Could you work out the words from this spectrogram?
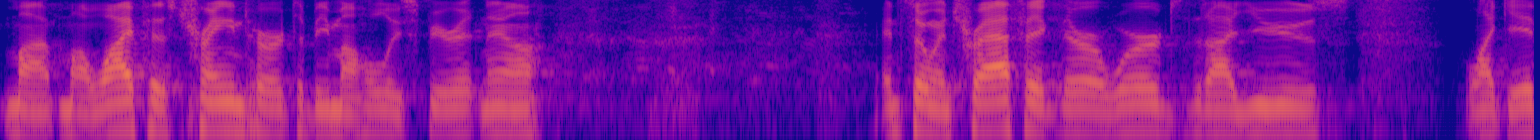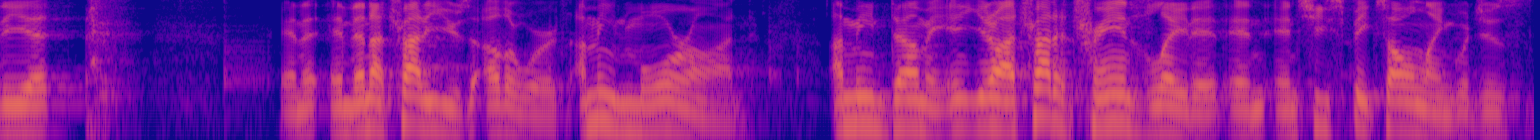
my, my wife has trained her to be my Holy Spirit now. And so in traffic, there are words that I use like idiot, and, and then I try to use other words. I mean moron. I mean dummy. You know, I try to translate it, and, and she speaks all languages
